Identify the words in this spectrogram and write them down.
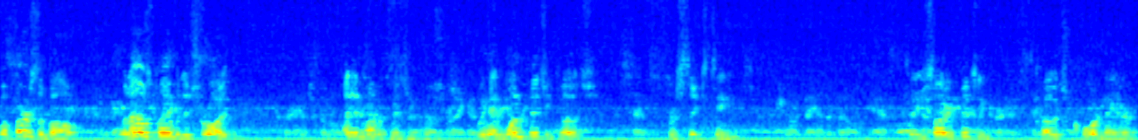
Well, first of all, when I was playing with Detroit, I didn't have a pitching coach. We had one pitching coach for six teams. So you saw your pitching coach coordinator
